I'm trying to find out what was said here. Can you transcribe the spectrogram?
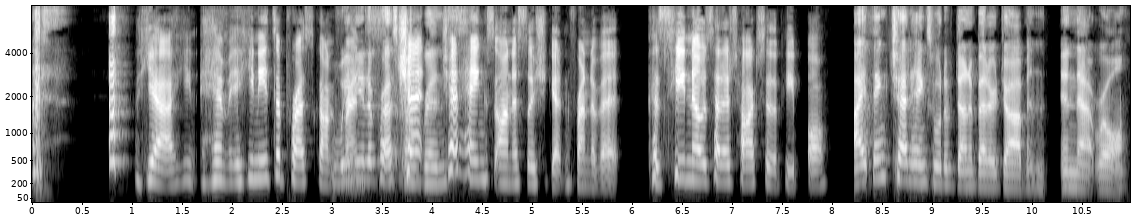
yeah, he him he needs a press conference. We need a press Chet- conference. Chet Hanks honestly should get in front of it because he knows how to talk to the people. I think Chet Hanks would have done a better job in in that role.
